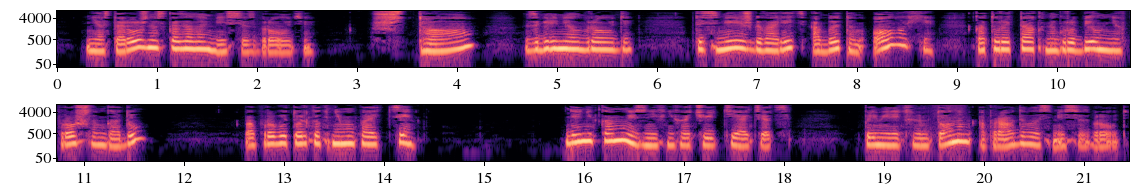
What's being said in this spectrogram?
— неосторожно сказала миссис Броуди. «Что?» — загремел Броуди. «Ты смеешь говорить об этом Олухе, который так нагрубил мне в прошлом году? Попробуй только к нему пойти». «Я никому из них не хочу идти, отец», — примирительным тоном оправдывалась миссис Броуди.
